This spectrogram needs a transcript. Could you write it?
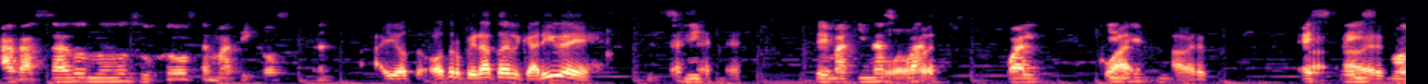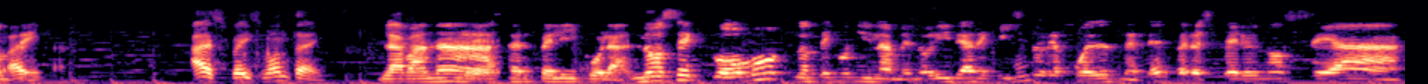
basada en uno de sus juegos temáticos. Hay otro, otro Pirata del Caribe. Sí. ¿Te imaginas cuál? ¿Cuál? ¿Cuál? A ver. Space Mountain. Ah, Space Mountain. La van a hacer película. No sé cómo, no tengo ni la menor idea de qué historia puedes meter, pero espero no sea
